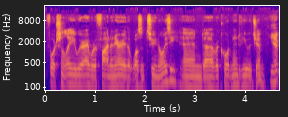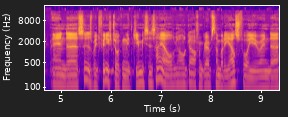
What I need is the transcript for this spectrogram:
fortunately, we were able to find an area that wasn't too noisy and uh, record an interview with Jim. Yep, and uh, soon as we'd finished talking with Jim, he says, "Hey, I'll, I'll go off and grab somebody else for you." And uh,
